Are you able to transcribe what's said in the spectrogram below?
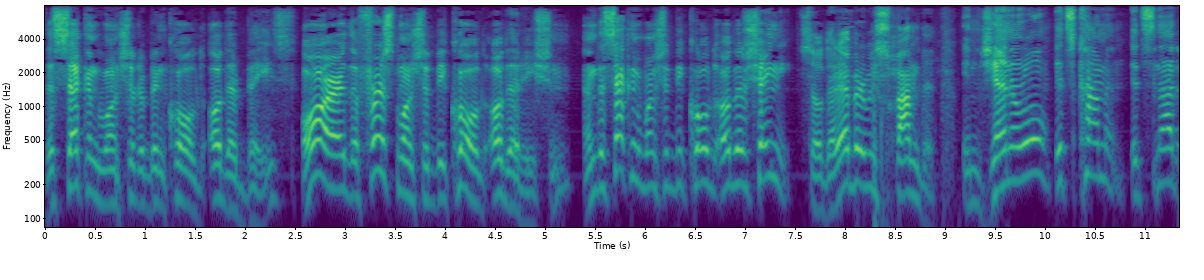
the second one should have been called Oder Beis, or the first one should be called Oder Rishon, and the second one should be called Oder Sheni. So the Rebbe In general, it's common. It's not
